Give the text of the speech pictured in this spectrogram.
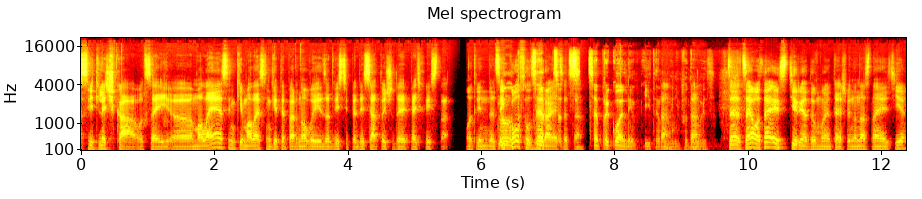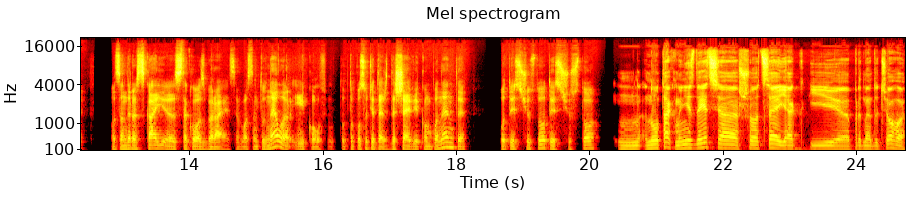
світлячка, оцей е, малесенький, малесенький тепер новий за 250, той що дає 5 хейста. От він цей Колфілд збирається. Ну, це, та. це прикольний ітем, Так, мені подобається. Це, це оце S-тір, я думаю, теж. Він у нас навіть є. От Thunder Sky е, з такого збирається. Власне, тунелер і Колфілд. Тобто, по суті, теж дешеві компоненти по 1100, 1100. М, Ну так, мені здається, що це як і е, предмет до цього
